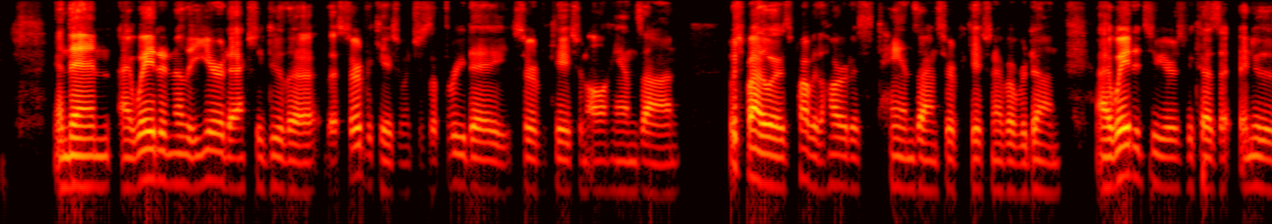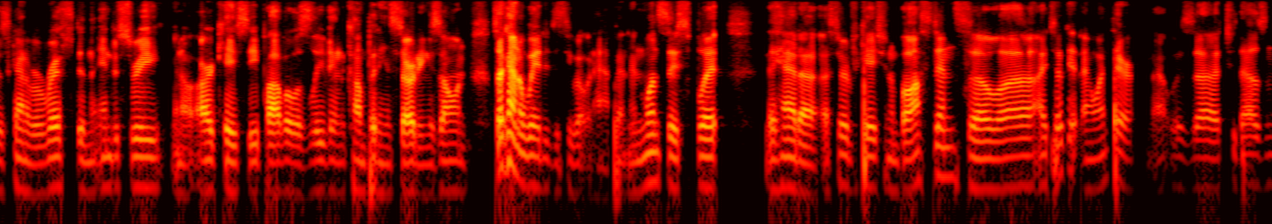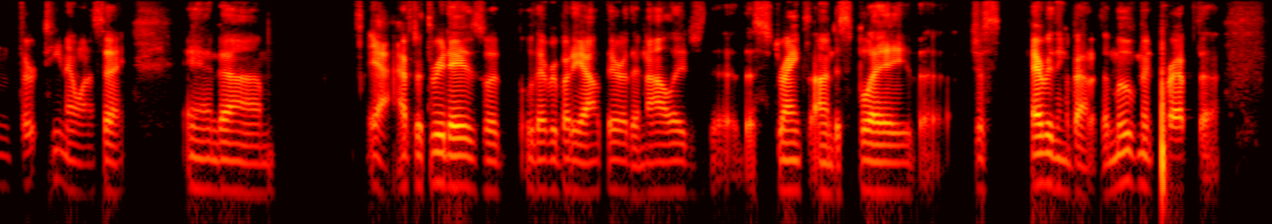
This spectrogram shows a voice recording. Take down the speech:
and then I waited another year to actually do the the certification, which is a three day certification, all hands on. Which, by the way, is probably the hardest hands on certification I've ever done. I waited two years because I knew there was kind of a rift in the industry. You know, RKC Pavel was leaving the company and starting his own, so I kind of waited to see what would happen. And once they split, they had a, a certification in Boston, so uh, I took it. I went there. That was uh, 2013, I want to say, and um, yeah, after three days with with everybody out there, the knowledge, the the strength on display, the just everything about it, the movement prep, the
